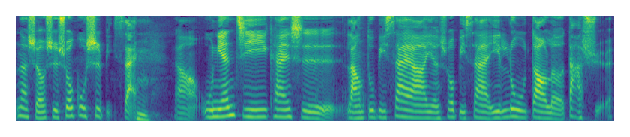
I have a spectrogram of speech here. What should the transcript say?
那时候是说故事比赛，啊五年级开始朗读比赛啊演说比赛，一路到了大学。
